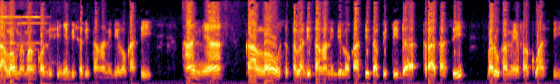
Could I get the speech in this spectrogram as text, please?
kalau memang kondisinya bisa ditangani di lokasi. Hanya kalau setelah ditangani di lokasi tapi tidak teratasi baru kami evakuasi.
